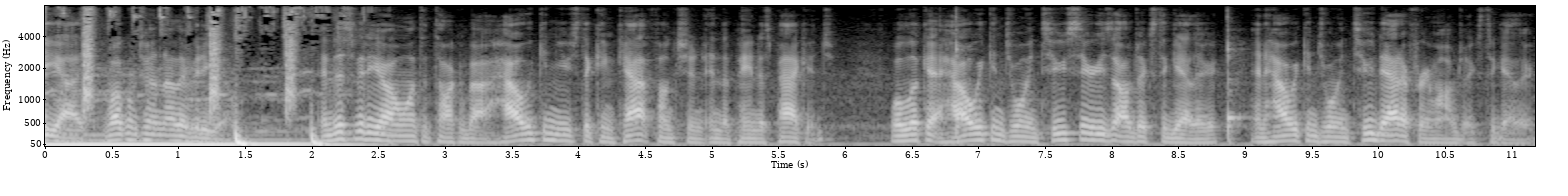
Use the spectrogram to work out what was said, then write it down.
Hey guys, welcome to another video. In this video I want to talk about how we can use the concat function in the pandas package. We'll look at how we can join two series objects together and how we can join two data frame objects together.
